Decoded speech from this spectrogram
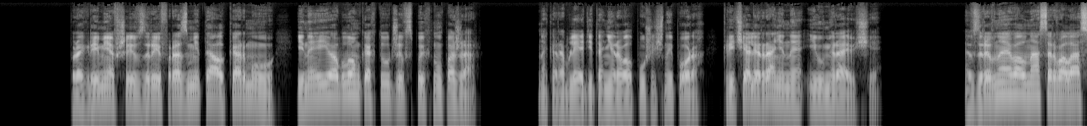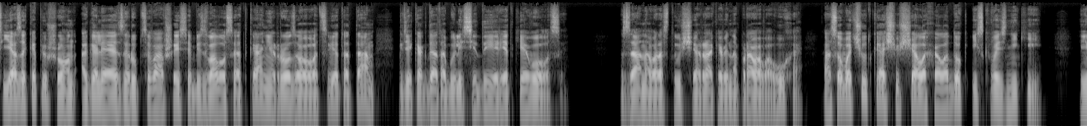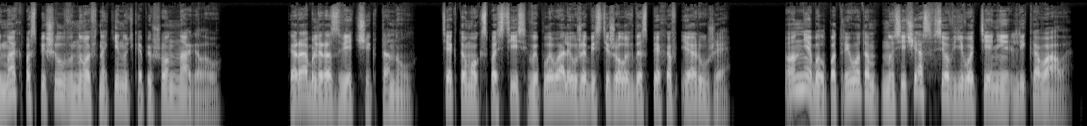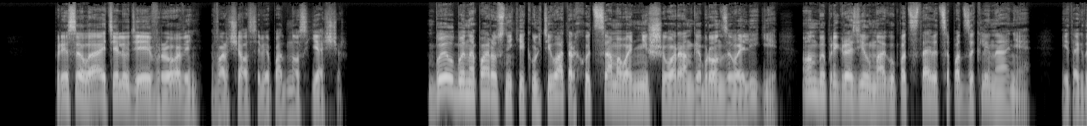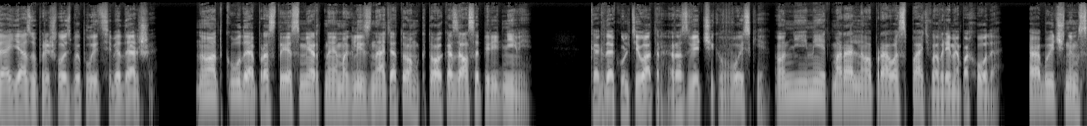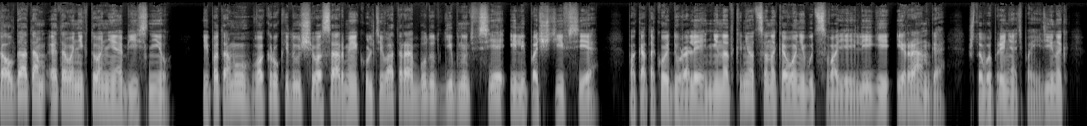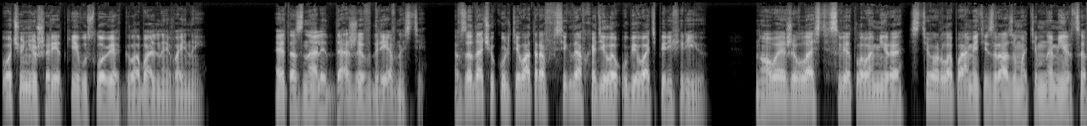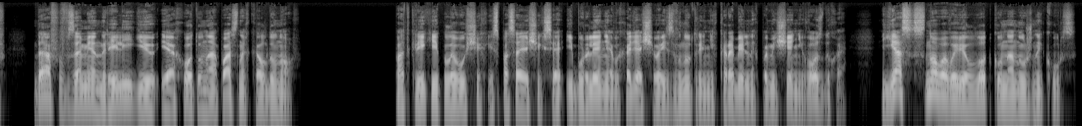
Прогремевший взрыв разметал корму, и на ее обломках тут же вспыхнул пожар. На корабле детонировал пушечный порох, кричали раненые и умирающие. Взрывная волна сорвала с яза капюшон, оголяя зарубцевавшиеся безволосые ткани розового цвета там, где когда-то были седые редкие волосы. Заново растущая раковина правого уха особо чутко ощущала холодок и сквозняки, и маг поспешил вновь накинуть капюшон на голову. Корабль-разведчик тонул. Те, кто мог спастись, выплывали уже без тяжелых доспехов и оружия. Он не был патриотом, но сейчас все в его тени ликовало. «Присылайте людей вровень», — ворчал себе под нос ящер. Был бы на паруснике культиватор хоть самого низшего ранга бронзовой лиги, он бы пригрозил магу подставиться под заклинание, и тогда Язу пришлось бы плыть себе дальше. Но откуда простые смертные могли знать о том, кто оказался перед ними? Когда культиватор — разведчик в войске, он не имеет морального права спать во время похода. Обычным солдатам этого никто не объяснил, и потому вокруг идущего с армией культиватора будут гибнуть все или почти все, пока такой дуралей не наткнется на кого-нибудь своей лиги и ранга, чтобы принять поединок, очень уж редкие в условиях глобальной войны. Это знали даже в древности. В задачу культиваторов всегда входило убивать периферию. Новая же власть светлого мира стерла память из разума темномирцев, дав взамен религию и охоту на опасных колдунов. Под крики плывущих и спасающихся и бурление выходящего из внутренних корабельных помещений воздуха, Яс снова вывел лодку на нужный курс.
